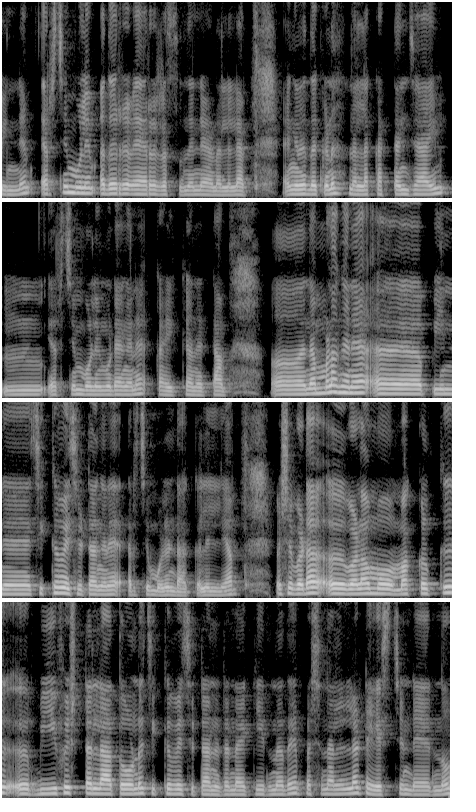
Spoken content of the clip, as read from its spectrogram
പിന്നെ ഇറച്ചിയും പുളിയും അത് വേറെ രസം തന്നെയാണല്ലോ അല്ലേ? അങ്ങനെ ഇതൊക്കെയാണ്? നല്ല കട്ടൻ ചായയും ഇറച്ചിയും പുളിയും കൂടി അങ്ങനെ കഴിക്കാൻ കേട്ടോ. നമ്മളങ്ങനെ പിന്നെ ചിക്കൻ വെച്ചിട്ട് അങ്ങനെ ഇറച്ചിയും പുളി ഉണ്ടാക്കലില്ല. പക്ഷെ ഇവിടെ ഇവളെ മക്കൾക്ക് ബീഫ് ഇഷ്ടമല്ലാത്തതുകൊണ്ട് ചിക്കൻ വെച്ചിട്ടാണ് കേട്ടോ ഉണ്ടാക്കിയിരുന്നത് പക്ഷെ നല്ല ടേസ്റ്റ് ഉണ്ടായിരുന്നു.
